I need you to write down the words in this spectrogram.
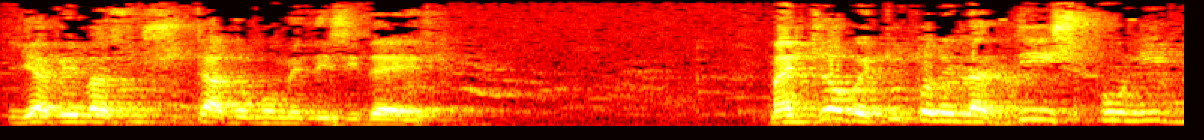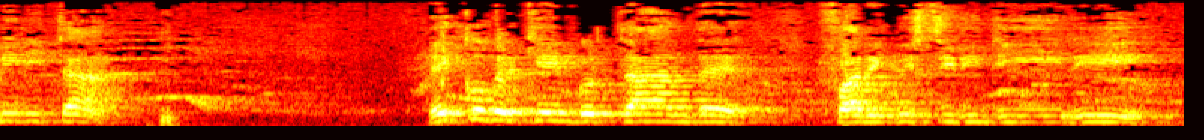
gli aveva suscitato come desiderio. Ma il gioco è tutto nella disponibilità. Ecco perché è importante fare questi ritiri,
